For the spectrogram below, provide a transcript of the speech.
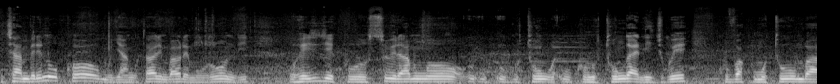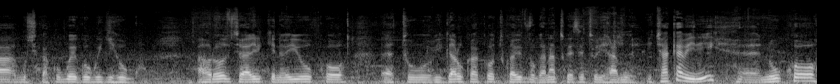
icya mbere ni uko umuryango utabara imbabare mu burundi uhejeje gusubiramwo ukuntu kuva ku mutumba gushika ku rwego rw'igihugu aho rero byari bikenewe yuko Eh, tubigaruka ko tukabivugana twese turi hamwe icya kabiri eh, ni uko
